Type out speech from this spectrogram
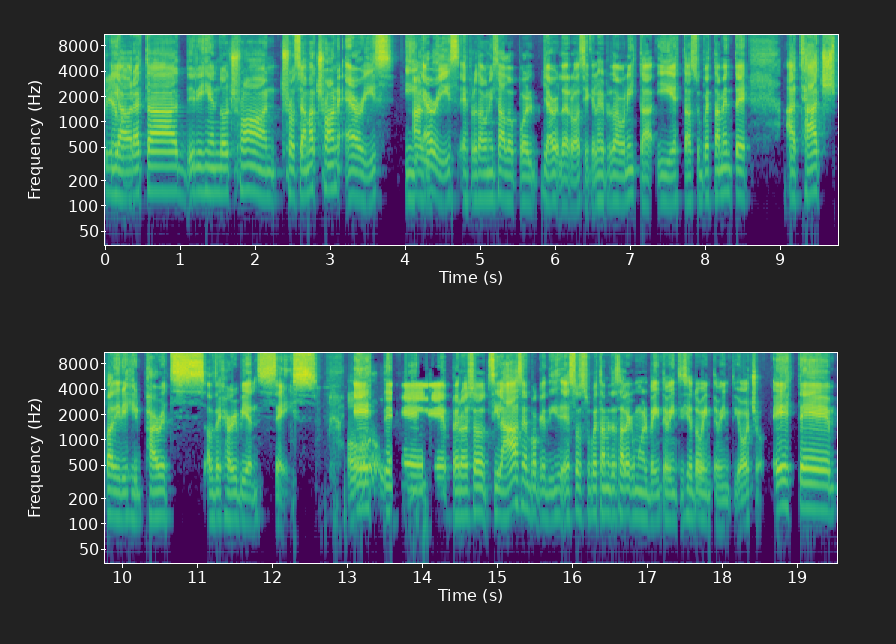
y ahora está dirigiendo Tron, Tron, se llama Tron Ares y Ares. es protagonizado por Jared Leto, así que él es el protagonista y está supuestamente attached para dirigir Pirates of the Caribbean 6. Este, pero eso si la hacen porque eso supuestamente sale como el 2027 o 2028. Este,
